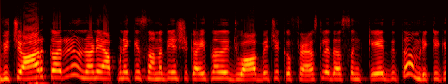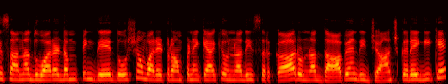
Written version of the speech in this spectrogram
ਵਿਚਾਰ ਕਰ ਰਹੇ ਨੇ। ਉਹਨਾਂ ਨੇ ਆਪਣੇ ਕਿਸਾਨਾਂ ਦੀਆਂ ਸ਼ਿਕਾਇਤਾਂ ਦੇ ਜਵਾਬ ਵਿੱਚ ਇੱਕ ਫੈਸਲੇ ਦਾ ਸੰਕੇਤ ਦਿੱਤਾ। ਅਮਰੀਕੀ ਕਿਸਾਨਾਂ ਦੁਆਰਾ ਡੰਪਿੰਗ ਦੇ ਦੋਸ਼ਾਂ ਬਾਰੇ ਟਰੰਪ ਨੇ ਕਿਹਾ ਕਿ ਉਹਨਾਂ ਦੀ ਸਰਕਾਰ ਉਹਨਾਂ ਦਾਅਵਿਆਂ ਦੀ ਜਾਂਚ ਕਰੇਗੀ ਕਿ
